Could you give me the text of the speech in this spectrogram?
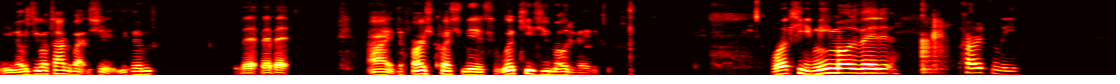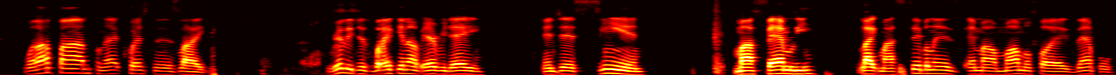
you know what you gonna talk about the shit. You feel me? Bet, bet, bet. All right. The first question is, what keeps you motivated? What keep me motivated? Personally, what I find from that question is like really just waking up every day and just seeing my family, like my siblings and my mama, for example,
